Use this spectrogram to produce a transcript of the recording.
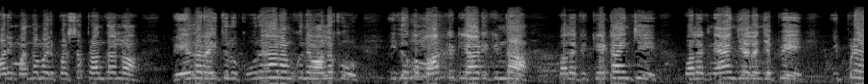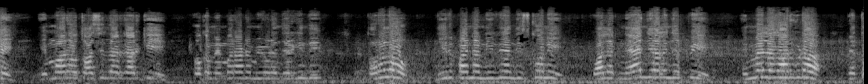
మరి మందమరి పరిసర ప్రాంతాల్లో పేద రైతులు కూరగాయలు అమ్ముకునే వాళ్ళకు ఇది ఒక మార్కెట్ యార్డ్ కింద వాళ్ళకి కేటాయించి వాళ్ళకి న్యాయం చేయాలని చెప్పి ఇప్పుడే ఎంఆర్ఓ తహసీల్దార్ గారికి ఒక మెమరాండం ఇవ్వడం జరిగింది. త్వరలో దీనిపైన నిర్ణయం తీసుకొని వాళ్ళకి న్యాయం చేయాలని చెప్పి ఎమ్మెల్యే గారు కూడా పెద్ద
